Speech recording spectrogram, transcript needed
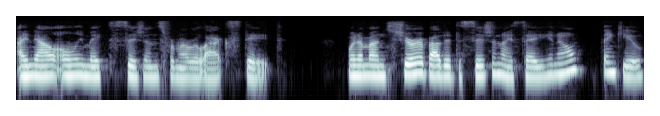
I now only make decisions from a relaxed state. When I'm unsure about a decision, I say, you know, thank you.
